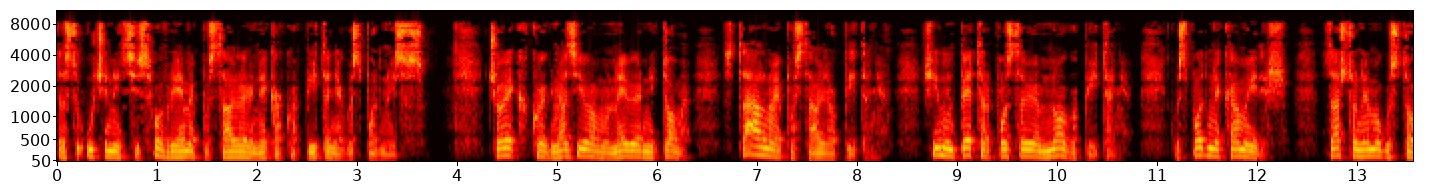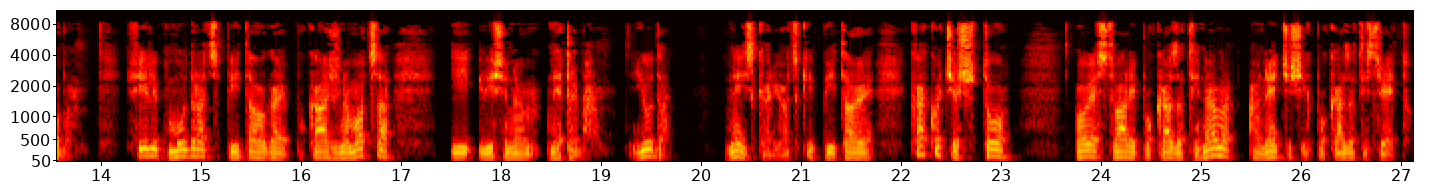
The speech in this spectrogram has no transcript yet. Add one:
da su učenici svo vrijeme postavljali nekakva pitanja gospodinu Isusu? Čovjek kojeg nazivamo nevjerni Toma stalno je postavljao pitanja. Šimun Petar postavio je mnogo pitanja. Gospodine, kamo ideš? Zašto ne mogu s tobom? Filip Mudrac pitao ga je, pokaži nam oca i više nam ne treba. Juda, neiskariotski, pitao je, kako ćeš to ove stvari pokazati nama, a nećeš ih pokazati svijetu?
